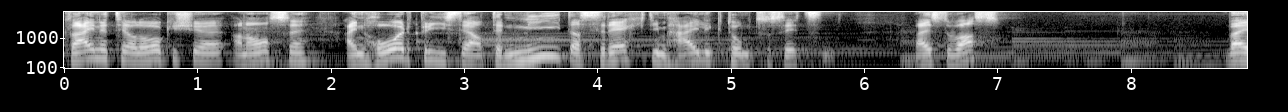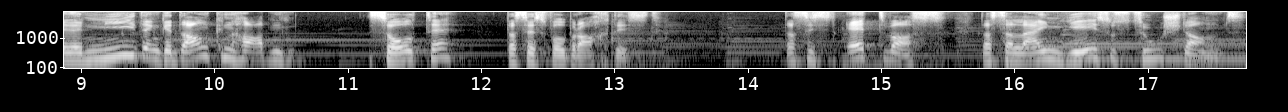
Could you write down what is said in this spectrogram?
Kleine theologische Annonce, ein Hohepriester hatte nie das Recht, im Heiligtum zu sitzen. Weißt du was? Weil er nie den Gedanken haben sollte, dass es vollbracht ist. Das ist etwas, das allein Jesus zustand,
